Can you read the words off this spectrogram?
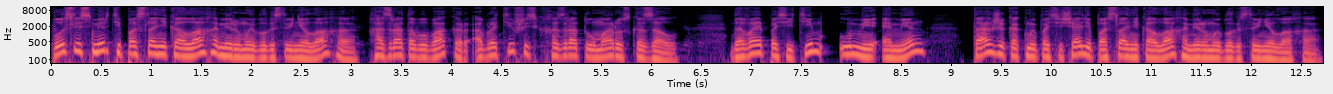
После смерти посланника Аллаха, мир ему и благословения Аллаха, Хазрат Абу Бакр, обратившись к Хазрату Умару, сказал, давай посетим Умми Эмен, так же, как мы посещали посланника Аллаха, мир ему и благословение Аллаха.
